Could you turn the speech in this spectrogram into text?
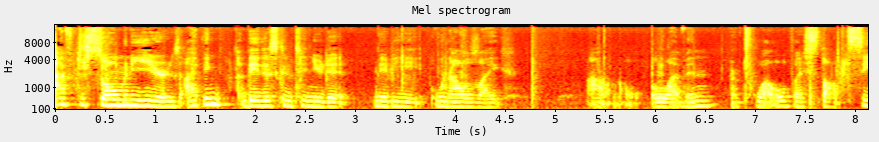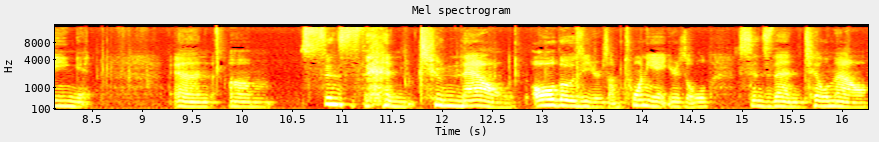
After so many years, I think they discontinued it maybe when I was like, I don't know, 11 or 12. I stopped seeing it. And um, since then to now, all those years, I'm 28 years old, since then till now,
